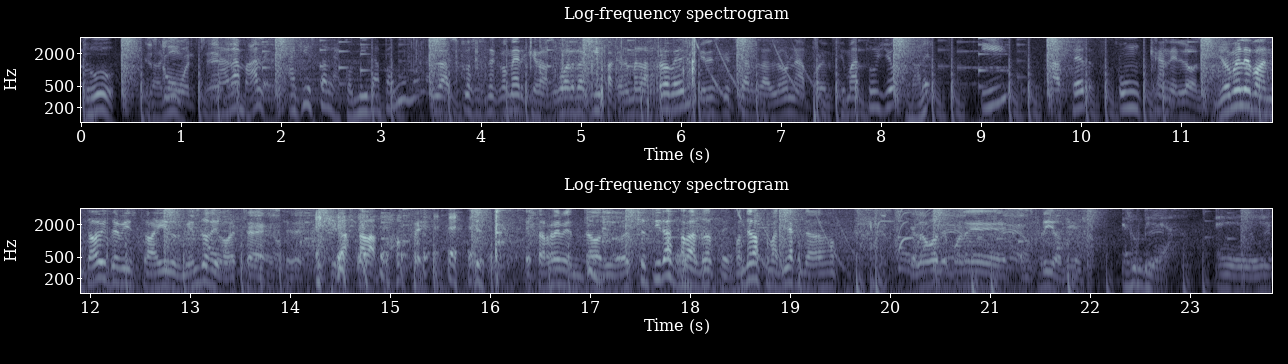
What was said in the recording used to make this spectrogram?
tú, Loni, nada mal, ¿eh? Aquí está la comida para una. las cosas de comer que las guardo aquí para que no me las roben. Tienes que echar la lona por encima tuyo Vale. y hacer un canelón. Yo me he levantado y te he visto ahí durmiendo. Digo, este, este tira hasta las 12. Está reventado. Digo, este tira hasta las 12. Ponte las zapatillas que te Que luego te pone en frío, tío. Es un videazo. Eh,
